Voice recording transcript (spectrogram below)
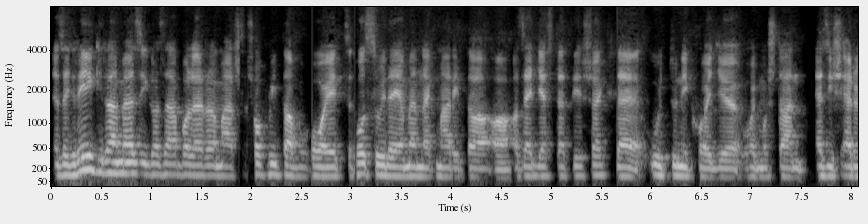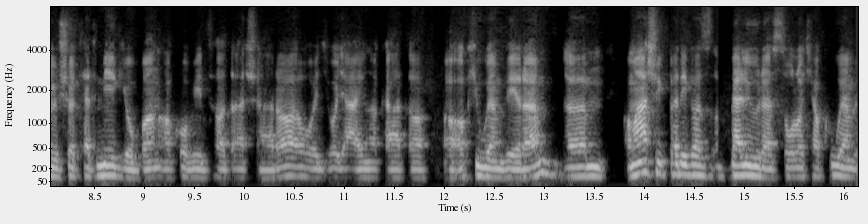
ez egy régi lemez, igazából erről már sok vita volt, hosszú ideje mennek már itt a, a, az egyeztetések, de úgy tűnik, hogy, hogy mostán ez is erősödhet még jobban a COVID hatására, hogy, hogy álljanak át a, a QMV-re. A másik pedig az belülre szól, hogyha a QMV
